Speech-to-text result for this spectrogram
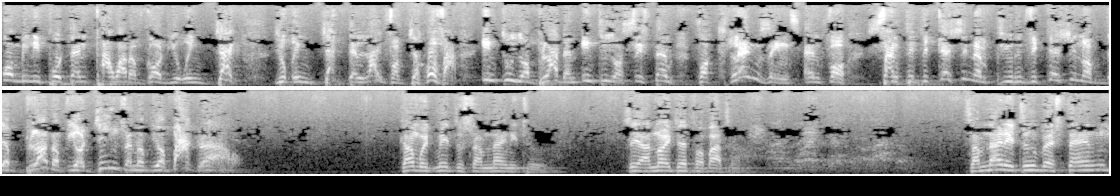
omnipotent power of God. You inject, you inject the life of Jehovah into your blood and into your system for cleansings and for sanctification and purification of the blood of your genes and of your background. Come with me to Psalm 92. Say, anointed for battle. Psalm 92, verse 10.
